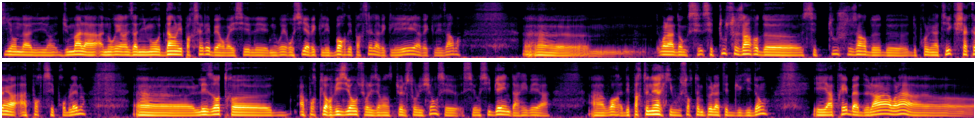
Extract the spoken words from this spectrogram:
si on a du mal à, nourrir les animaux dans les parcelles, eh bien, on va essayer de les nourrir aussi avec les bords des parcelles, avec les haies, avec les arbres. voilà, donc c'est tout ce genre de, c'est tout ce genre de problématiques. Chacun apporte ses problèmes. Euh, les autres euh, apportent leur vision sur les éventuelles solutions. C'est aussi bien d'arriver à, avoir des partenaires qui vous sortent un peu la tête du guidon. Et après, ben, de là, voilà, euh,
